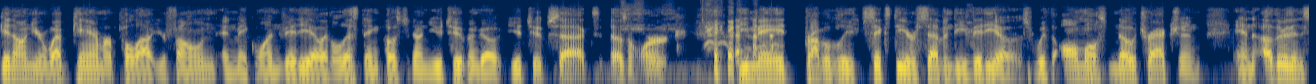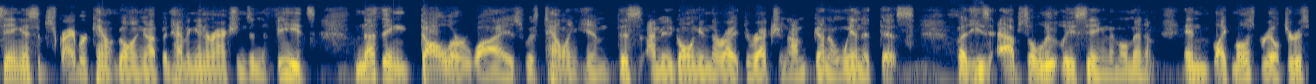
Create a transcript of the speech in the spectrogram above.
get on your webcam or pull out your phone and make one video at a listing, post it on YouTube, and go, YouTube sucks. It doesn't work. he made probably 60 or 70 videos with almost no traction. And other than seeing a subscriber count going up and having interactions in the feeds, nothing dollar wise was telling him this, I'm going in the right direction. I'm going to win at this. But he's absolutely seeing the momentum. And like most realtors,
